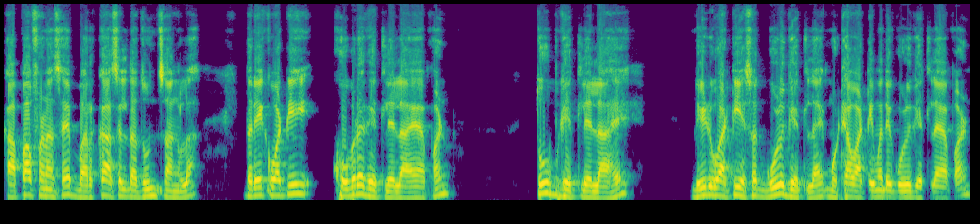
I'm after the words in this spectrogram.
कापा फणस आहे बरका असेल तर अजून चांगला. तर एक वाटी खोबरं घेतलेलं आहे आपण तूप घेतलेलं आहे दीड वाटी असं गुळ घेतलाय मोठ्या वाटीमध्ये गुळ घेतलाय आपण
